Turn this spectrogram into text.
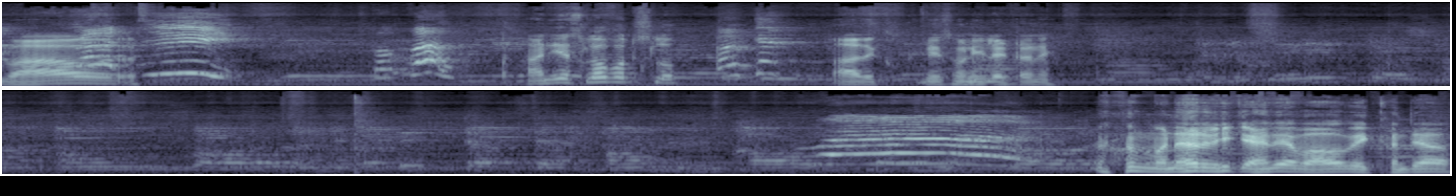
ਵਾਓ। ਹਾਂਜੀ ਸਲੋ ਬਹੁਤ ਸਲੋ ਆ ਦੇਖੋ ਕਿੰਨੀ ਸੋਹਣੀ ਲਾਈਟਾਂ ਨੇ। ਮਨਰ ਵੀ ਕਹਿੰਦੇ ਆ ਵਾਓ ਵੇਖਣ ਦਿਆ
